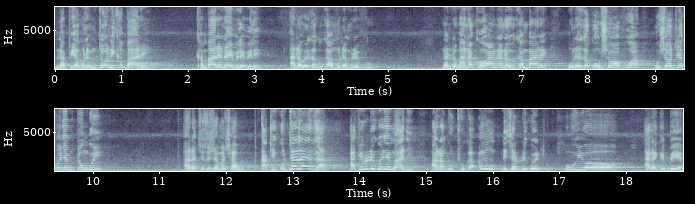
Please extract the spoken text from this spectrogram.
na pia kule mtoni kambare, kambare naye vile vile anaweza kukaa muda mrefu, na ndio maana koana na huyu kambare unaweza kuwa ushawavua ushawatia kwenye mtumbwi, anachezesha mashavu, akikuteleza akirudi kwenye maji anagutuka, mm, nisharudi kwetu, huyo anakimbia.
